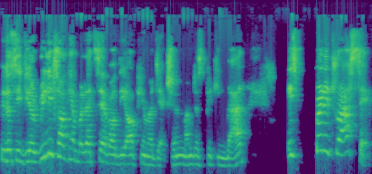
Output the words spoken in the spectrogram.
Because if you're really talking about let's say about the opium addiction i'm just picking that it's pretty drastic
